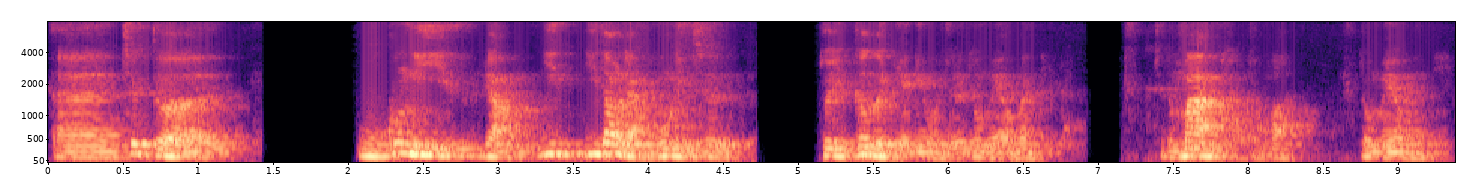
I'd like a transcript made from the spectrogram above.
呃，这个五公里两一一到两公里是。对各个年龄，我觉得都没有问题的。这个慢跑的话都没有问题，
